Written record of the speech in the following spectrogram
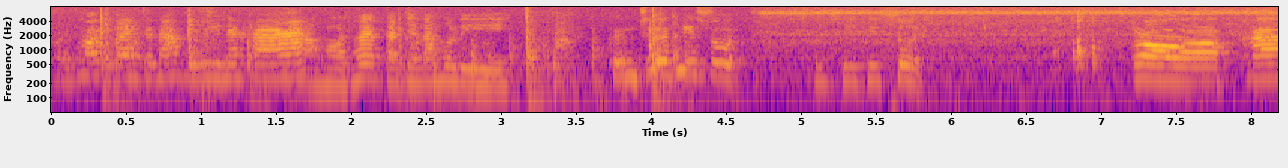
หอยทอดกาญจนบุรีนะคะอ่าหอยทอดกาญจนบุรีขึ้นชื่อที่สุดขึ้นชื่อที่สุด กรอบค่ะ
